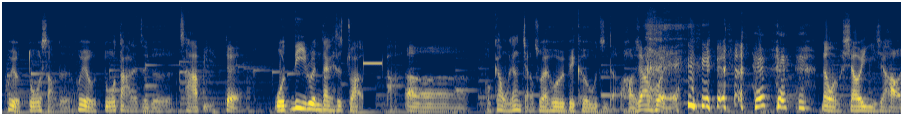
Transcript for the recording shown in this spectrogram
会有多少的，会有多大的这个差别。对，我利润大概是抓趴。呃。我干、哦，我这样讲出来会不会被客户知道？好像会、欸。那我消音一下。好，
